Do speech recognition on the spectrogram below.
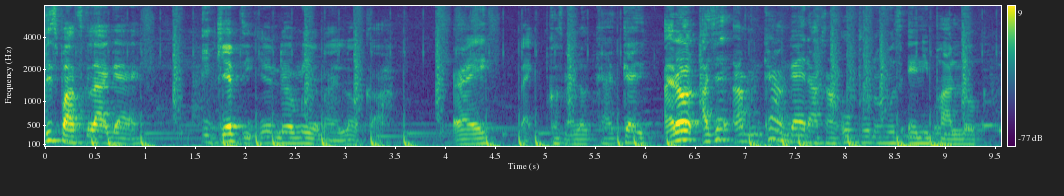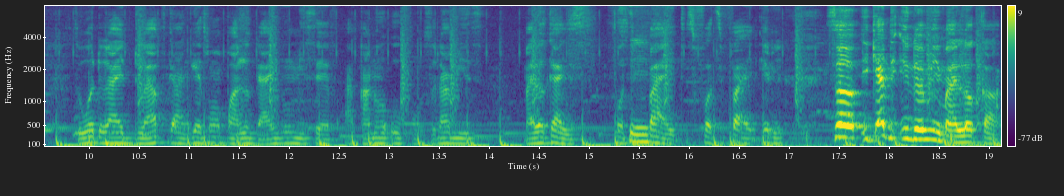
this particular guy, he kept the Indomie in my locker, right? Like, cause my locker, guy, I don't, I think I'm the kind of guy that can open almost any padlock. So what do I do? I have to go and get one padlock that even myself I cannot open. So that means my locker is fortified. It's fortified. innit? So he kept the Indomie in my locker.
